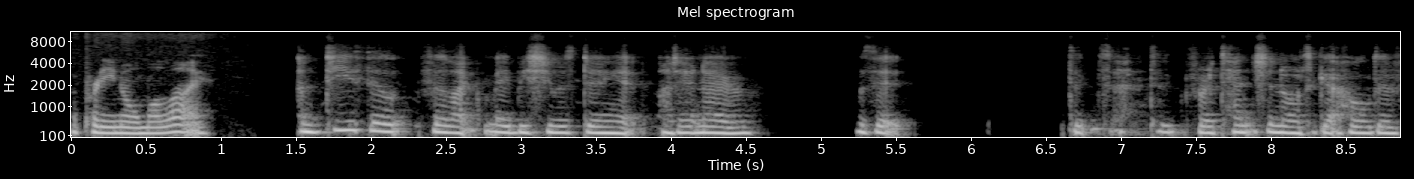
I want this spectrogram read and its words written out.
a pretty normal life. And do you feel feel like maybe she was doing it? I don't know. Was it to, to, for attention or to get hold of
